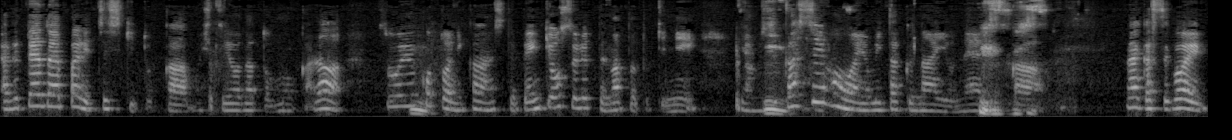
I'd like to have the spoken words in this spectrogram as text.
ある程度やっぱり知識とかも必要だと思うから、そういうことに関して勉強するってなった時に、いや、難しい本は読みたくないよね、とか、なんかすごい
